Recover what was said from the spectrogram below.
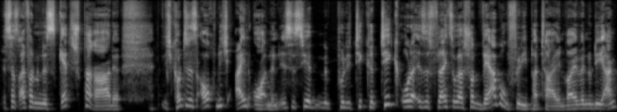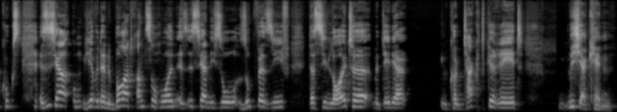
Ist das einfach nur eine Sketchparade? Ich konnte das auch nicht einordnen. Ist es hier eine Politikkritik oder ist es vielleicht sogar schon Werbung für die Parteien? Weil wenn du die anguckst, es ist ja, um hier wieder eine Borat ranzuholen, es ist ja nicht so subversiv, dass die Leute, mit denen er in Kontakt gerät, nicht erkennen.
